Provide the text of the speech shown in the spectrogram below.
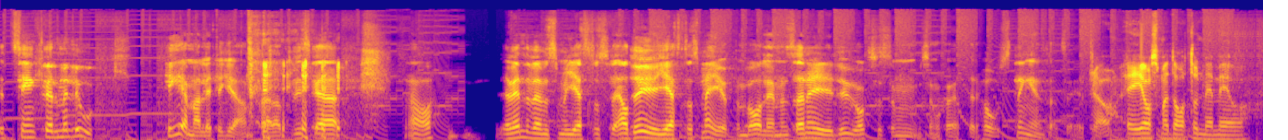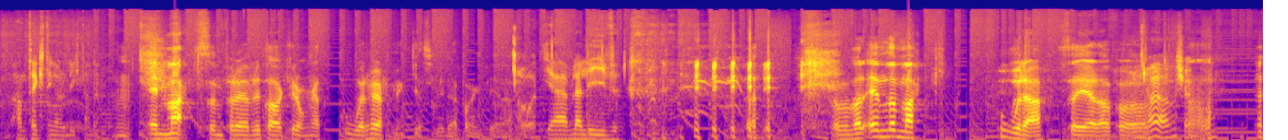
ett sen kväll med Luke-tema lite grann. För att vi ska... Ja, jag vet inte vem som är gäst hos Ja, du är ju gäst hos mig uppenbarligen, men sen är det ju du också som, som sköter hostningen så att säga. Ja, det är jag som har datorn med mig och anteckningar och liknande. Mm. En Max som för övrigt har krånglat oerhört mycket, så vill jag poängtera. Åh, ett jävla liv. Ja, men varenda Mac-hora, säger jag på... Ja, ja, kör på.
